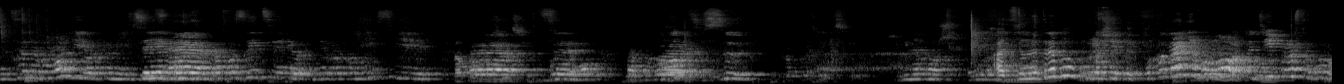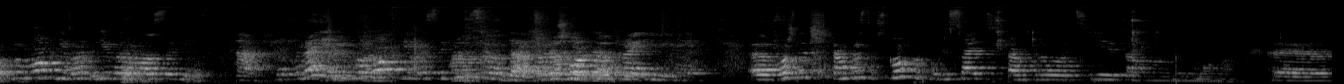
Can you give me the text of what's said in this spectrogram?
Ну, Це не вимоги Єврокомісії, Це є- пропозиція Єврокомісії Та е, пропозиція. з, е, з Пропозиції. Не може. А це не треба виконання вимог, тоді просто вимог Євросоюзу. Виконання вимог Євросоюзу да, про Можна там просто в скобках написати там про ці там е,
